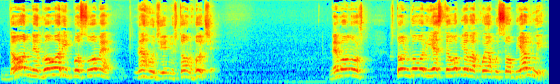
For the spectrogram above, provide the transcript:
da on ne govori po svome nahođenju što on hoće. Nego ono što, što on govori jeste objava koja mu se objavljuje.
